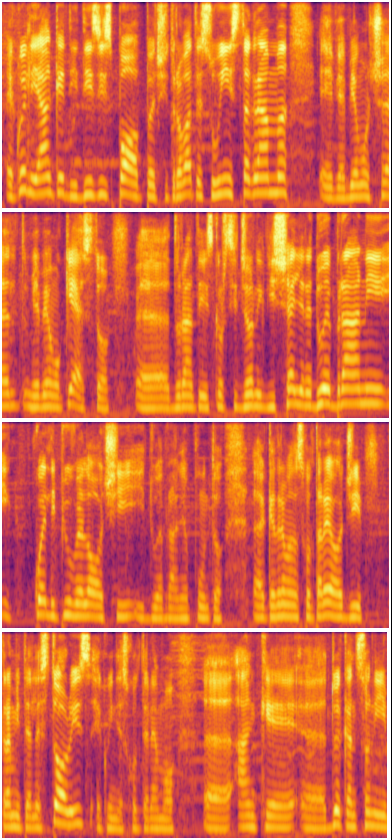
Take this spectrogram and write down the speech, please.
e quelli anche di This is Pop. Ci trovate su Instagram e vi abbiamo, scel- vi abbiamo chiesto eh, durante gli scorsi giorni di scegliere due brani, quelli più veloci, i due brani appunto eh, che andremo ad ascoltare oggi tramite le stories e quindi ascolteremo eh, anche eh, due canzoni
